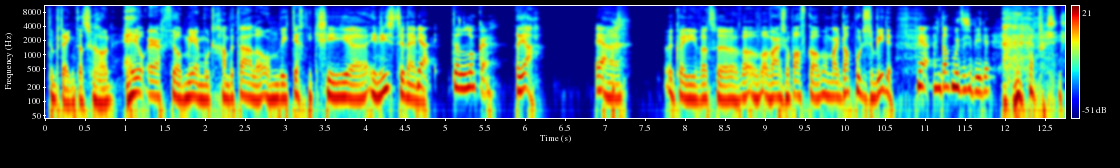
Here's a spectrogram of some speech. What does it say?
dat betekent dat ze gewoon heel erg veel meer moeten gaan betalen om die technici in dienst te nemen. Ja, te lokken. ja. Ja, ik weet niet wat, ze- wa- waar ze op afkomen, maar dat moeten ze bieden. ja, dat moeten ze bieden. Precies.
